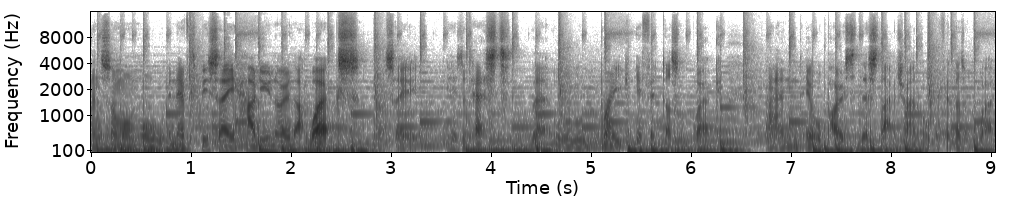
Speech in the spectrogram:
and someone will inevitably say, how do you know that works? I'll say, here's a test that will break if it doesn't work and it will post to this Slack channel if it doesn't work.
